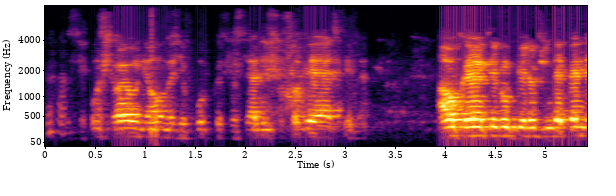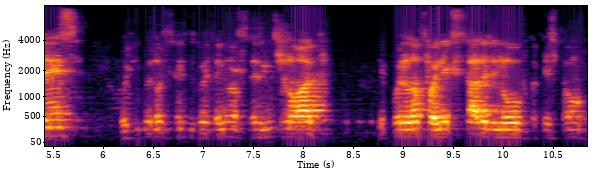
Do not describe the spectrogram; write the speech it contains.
Você constrói a União das Repúblicas Socialistas Soviéticas. Né? A Ucrânia teve um período de independência, foi de 1918 a 1929. Depois ela foi anexada de novo com a questão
